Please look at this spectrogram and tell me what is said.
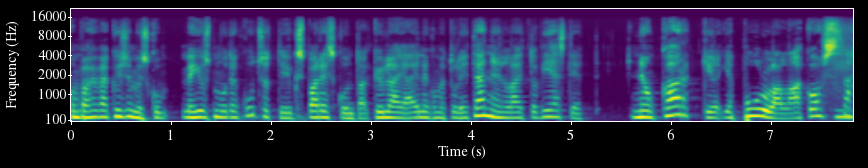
Onpa hyvä kysymys, kun me just muuten kutsuttiin yksi pariskunta kylä ja ennen kuin mä tulin tänne, niin laittoi viesti, että ne on karkki ja pulla lakossa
